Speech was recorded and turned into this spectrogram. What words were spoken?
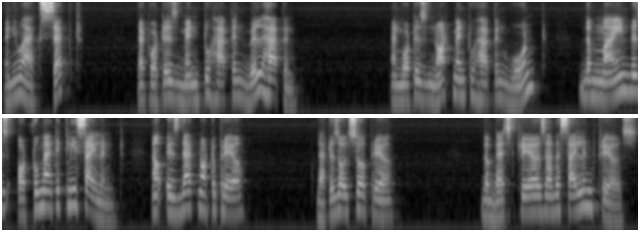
When you accept that what is meant to happen will happen, and what is not meant to happen won't, the mind is automatically silent now, is that not a prayer? That is also a prayer. The best prayers are the silent prayers.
